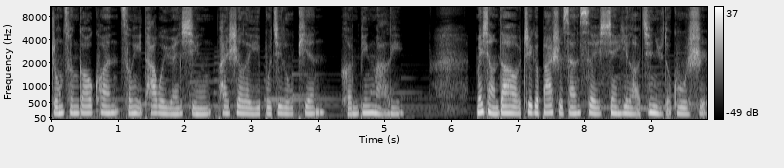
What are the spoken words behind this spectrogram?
中村高宽曾以他为原型拍摄了一部纪录片《横滨玛丽》，没想到这个八十三岁现役老妓女的故事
